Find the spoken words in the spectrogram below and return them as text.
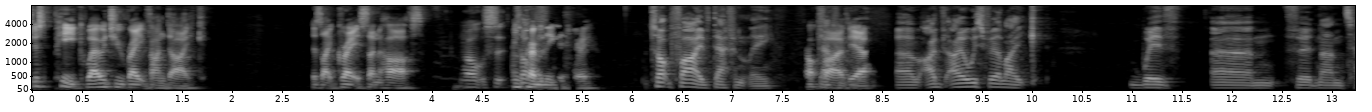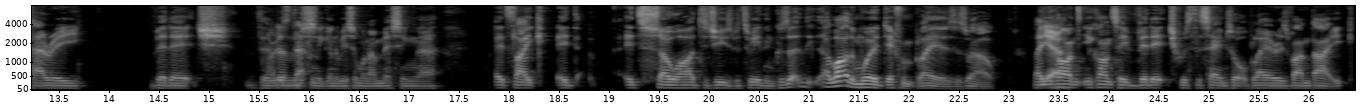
Just peak, where would you rate Van Dijk as like greatest centre halves Well, so, in Premier League history? Top five, definitely. Top five, yeah. Um, I I always feel like with um, Ferdinand, Terry, Vidic, there is Adams. definitely going to be someone I'm missing there. It's like it. It's so hard to choose between them because a lot of them were different players as well. Like Yeah. you can't you can't say Vidic was the same sort of player as Van Dijk.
